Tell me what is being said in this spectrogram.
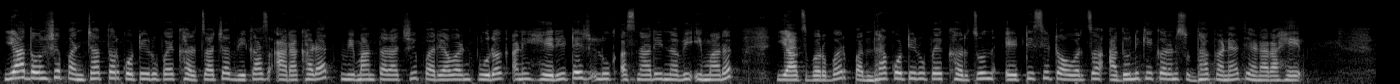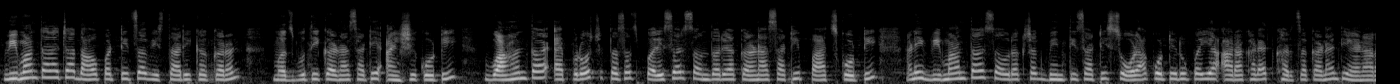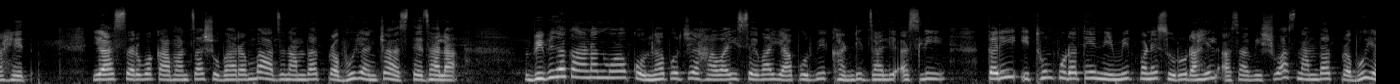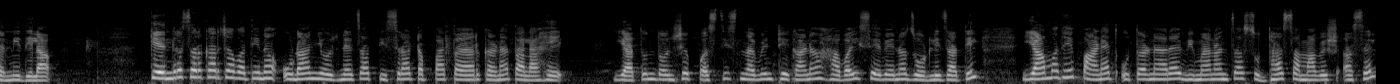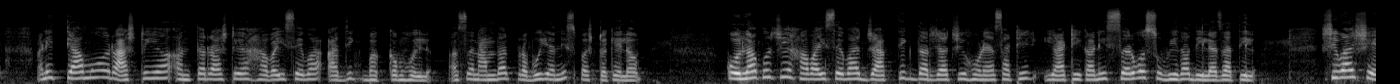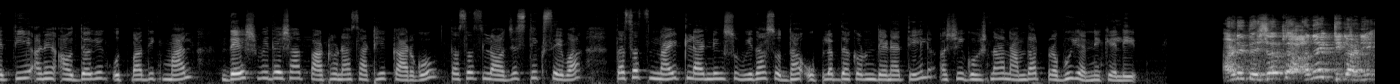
या दोनशे पंच्याहत्तर कोटी रुपये खर्चाच्या विकास आराखड्यात विमानतळाची पर्यावरणपूरक आणि हेरिटेज लुक असणारी नवी इमारत याचबरोबर पंधरा कोटी रुपये खर्चून एटीसी टॉवरचं आधुनिकीकरण सुद्धा करण्यात येणार आहे. विमानतळाच्या धावपट्टीचं विस्तारीकरण मजबूतीकरणासाठी ऐंशी कोटी वाहनतळ ॲप्रोच तसंच परिसर सौंदर्यकरणासाठी पाच कोटी आणि विमानतळ संरक्षक भिंतीसाठी सोळा कोटी रुपये या आराखड्यात खर्च करण्यात येणार आहेत. या सर्व कामांचा शुभारंभ आज नामदार प्रभू यांच्या हस्ते झाला. विविध कारणांमुळे कोल्हापूरची हवाई सेवा यापूर्वी खंडित झाली असली तरी इथून पुढे ते नियमितपणे सुरू राहील असा विश्वास नामदार प्रभू यांनी दिला. केंद्र सरकारच्या वतीनं उडान योजनेचा तिसरा टप्पा तयार करण्यात आला आहे. यातून दोनशे पस्तीस नवीन ठिकाणं हवाई सेवेनं जोडली जातील. यामध्ये पाण्यात उतरणाऱ्या विमानांचा सुद्धा समावेश असेल आणि त्यामुळं राष्ट्रीय आंतरराष्ट्रीय हवाई सेवा अधिक भक्कम होईल असं नामदार प्रभू यांनी स्पष्ट केलं. कोल्हापूरची हवाई सेवा जागतिक दर्जाची होण्यासाठी या ठिकाणी सर्व सुविधा दिल्या जातील. शिवाय शेती आणि औद्योगिक उत्पादित माल देश विदेशात पाठवण्यासाठी कार्गो तसंच लॉजिस्टिक सेवा तसंच नाईट लँडिंग सुविधा सुद्धा उपलब्ध करून देण्यात येईल अशी घोषणा नामदार प्रभू यांनी केली. आणि देशातल्या अनेक ठिकाणी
